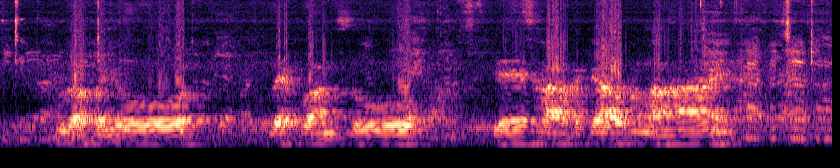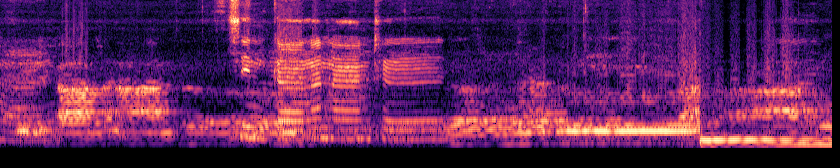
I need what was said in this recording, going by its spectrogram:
ฏิทินเพื่อประโยชน์ และความสุขแก่ข้าพระเจ้าทั้งหลายข้าพระเจ้าทั้งหลาสิ้นยกาลและนานเถิดสิ้นกาลนานเถิดเถิดสาธุ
